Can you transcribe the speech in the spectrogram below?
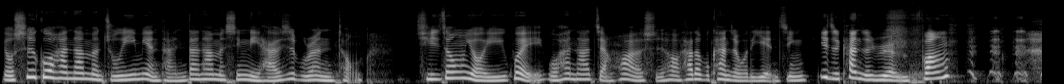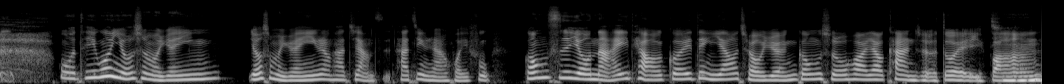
有试过和他们逐一面谈，但他们心里还是不认同。其中有一位，我和他讲话的时候，他都不看着我的眼睛，一直看着远方。我提问有什么原因，有什么原因让他这样子，他竟然回复：公司有哪一条规定要求员工说话要看着对方？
